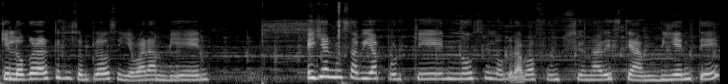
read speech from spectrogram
que lograr que sus empleados se llevaran bien. Ella no sabía por qué no se lograba funcionar este ambiente,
